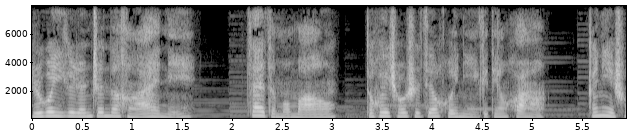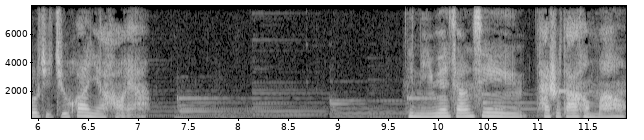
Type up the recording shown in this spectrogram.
如果一个人真的很爱你，再怎么忙都会抽时间回你一个电话，跟你说几句话也好呀。你宁愿相信他说他很忙，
